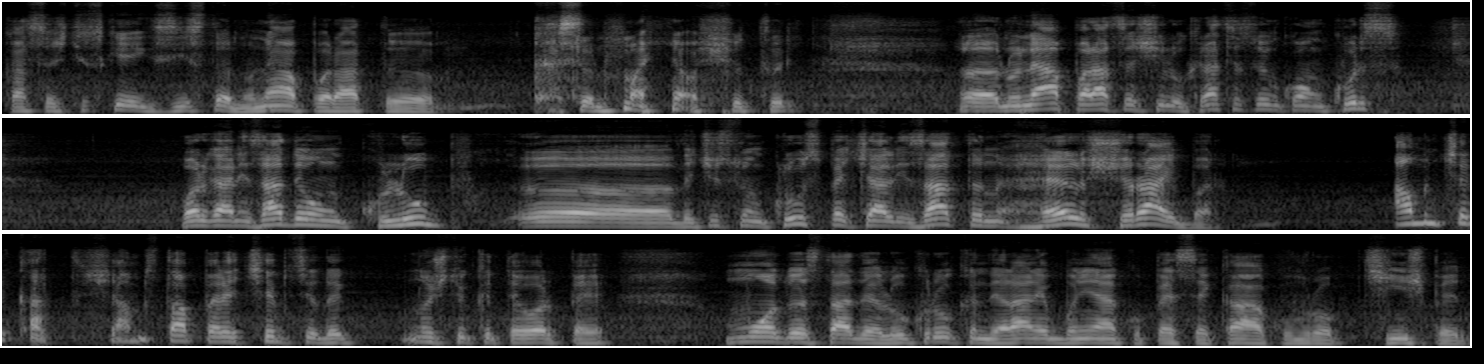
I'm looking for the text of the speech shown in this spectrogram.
ca să știți că există, nu neapărat uh, ca să nu mai iau șuturi, uh, nu neapărat să și lucrați, este un concurs organizat de un club, uh, deci este un club specializat în Hell Schreiber. Am încercat și am stat pe recepție de nu știu câte ori pe modul ăsta de lucru, când era nebunia cu PSK acum vreo 15,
